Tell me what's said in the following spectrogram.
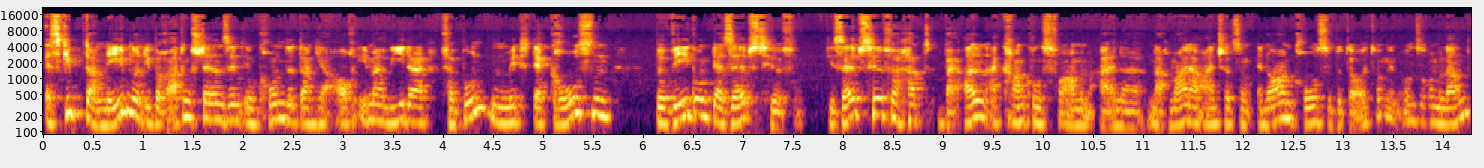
es gibt daneben, und die Beratungsstellen sind im Grunde dann ja auch immer wieder verbunden mit der großen Bewegung der Selbsthilfe. Die Selbsthilfe hat bei allen Erkrankungsformen eine, nach meiner Einschätzung, enorm große Bedeutung in unserem Land.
